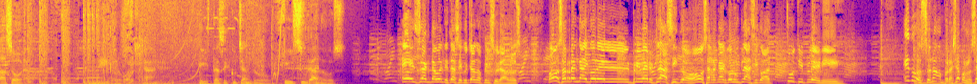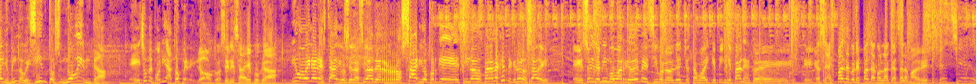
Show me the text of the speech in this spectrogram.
Todas horas. Estás escuchando Fisurados. Exactamente, estás escuchando Fisurados. Vamos a arrancar con el primer clásico. Vamos a arrancar con un clásico a Tutti Pleni. Estos sonaban por allá por los años 1990. Eh, yo me ponía a tope de locos en esa época. Iba a bailar a estadios en la ciudad de Rosario, porque si lo- para la gente que no lo sabe, eh, soy del mismo barrio de Messi. Bueno, de hecho estamos ahí que pinque pan, eh, eh, o sea, espalda con espalda con la casa de la madre.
